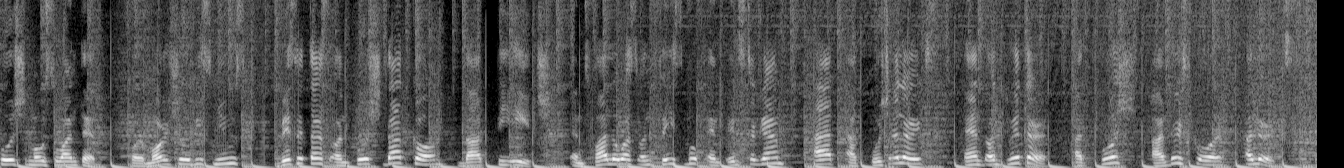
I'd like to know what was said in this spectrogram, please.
Push Most Wanted. For more showbiz news, visit us on push.com.ph and follow us on Facebook and Instagram at, at Push Alerts and on Twitter at push underscore alerts.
